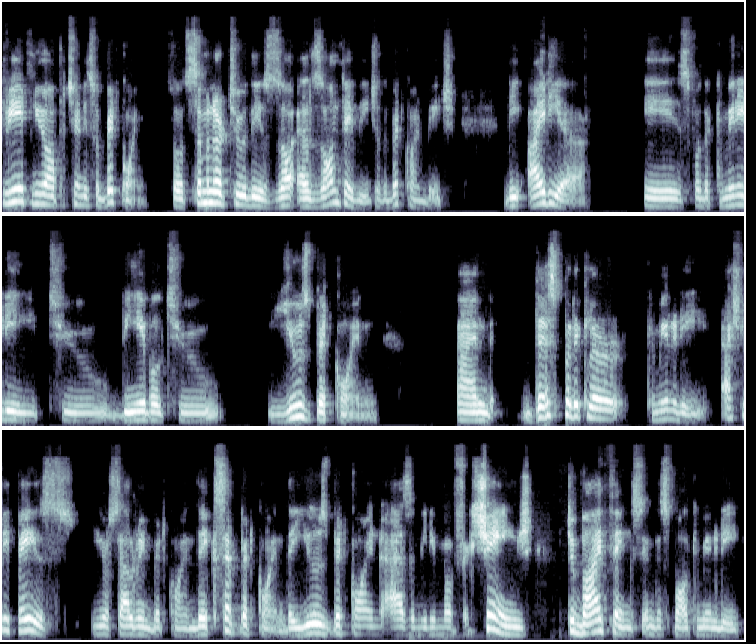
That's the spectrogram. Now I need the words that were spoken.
create new opportunities for Bitcoin. So it's similar to the El Zonte beach or the Bitcoin beach. The idea is for the community to be able to use Bitcoin. And this particular community actually pays your salary in Bitcoin. They accept Bitcoin. They use Bitcoin as a medium of exchange to buy things in the small community.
